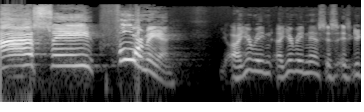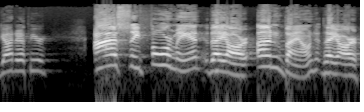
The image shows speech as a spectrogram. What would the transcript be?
I see four men. Are you reading, are you reading this? Is, is, you got it up here? I see four men. They are unbound. They are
